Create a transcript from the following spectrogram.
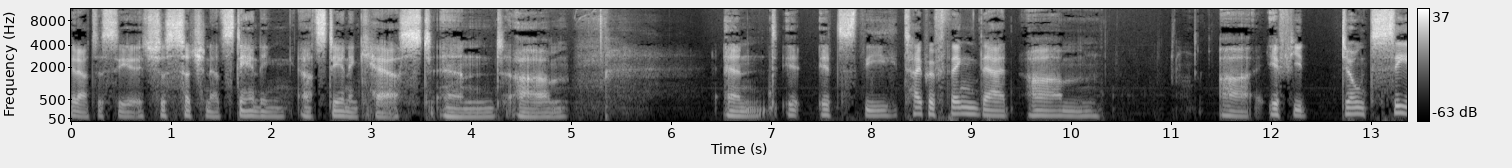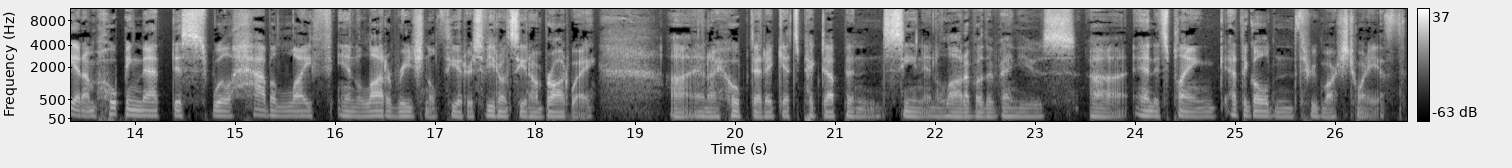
get out to see it. It's just such an outstanding, outstanding cast, and um, and it it's the type of thing that um, uh, if you don't see it, I'm hoping that this will have a life in a lot of regional theaters. If you don't see it on Broadway. Uh, and I hope that it gets picked up and seen in a lot of other venues. Uh, and it's playing at the Golden through March 20th.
